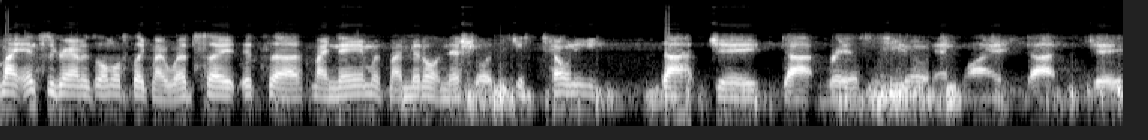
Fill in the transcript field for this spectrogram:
my Instagram is almost like my website. It's uh, my name with my middle initial. It's just Tony dot J dot Reyes. T O N Y dot J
